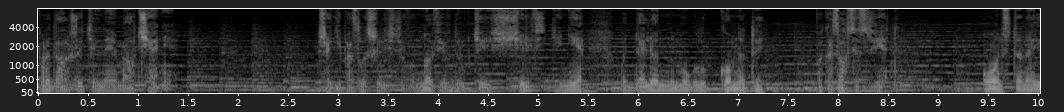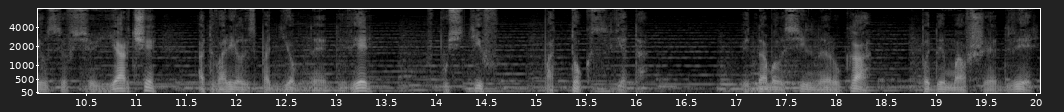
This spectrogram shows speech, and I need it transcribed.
продолжительное молчание. Шаги послышались вновь, и вдруг через щель в стене в отдаленном углу комнаты показался свет. Он становился все ярче, отворилась подъемная дверь, впустив поток света. Видна была сильная рука, подымавшая дверь.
